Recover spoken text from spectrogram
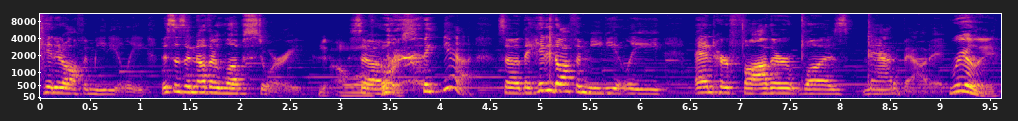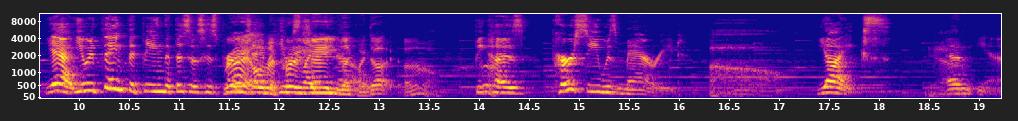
hit it off immediately. This is another love story. Yeah, oh, well, So of course. yeah, so they hit it off immediately, and her father was mad about it. Really? Yeah, you would think that being that this was his protege, right. Oh, my he was protege. like, you like my dog? Oh. because Percy was married. Oh. Yikes! Yeah. And yeah,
